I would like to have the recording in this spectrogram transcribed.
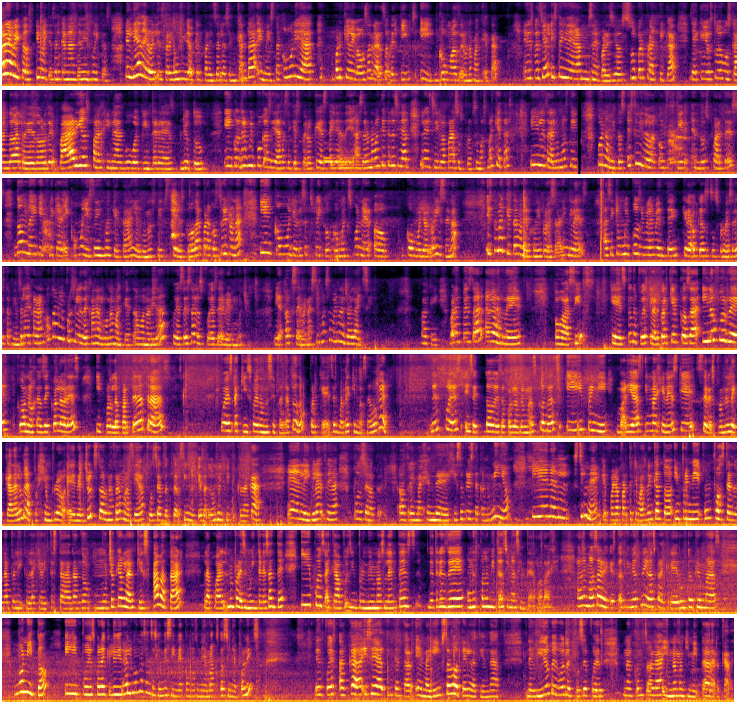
Hola buitos y buitas del canal de Disbuitas El día de hoy les traigo un video que al parecer les encanta en esta comunidad Porque hoy vamos a hablar sobre tips y cómo hacer una maqueta En especial esta idea se me pareció súper práctica Ya que yo estuve buscando alrededor de varias páginas Google, Pinterest, YouTube y encontré muy pocas ideas, así que espero que esta idea de hacer una maqueta de la ciudad les sirva para sus próximas maquetas y les daré algunos tips. Bueno amigos, este video va a consistir en dos partes donde yo explicaré cómo yo hice mi maqueta y algunos tips que les puedo dar para construir una y cómo yo les explico cómo exponer o cómo yo lo hice, ¿no? Esta maqueta me la dejó mi profesora de inglés, así que muy posiblemente creo que a sus profesores también se la dejarán o también por si les dejan alguna maqueta o manualidad, pues esta les puede servir mucho. Bien, observen, así más o menos yo la hice. Ok, para empezar agarré Oasis, que es donde puedes crear cualquier cosa y lo forré con hojas de colores y por la parte de atrás, pues aquí fue donde se pega todo porque es el borde que no se va a ver. Después hice todo eso con las demás cosas y imprimí varias imágenes que se responden de cada lugar. Por ejemplo, en el drugstore, una farmacia, puse al Dr. Simi, que es algo muy típico de acá. En la iglesia puse otra, otra imagen de Jesucristo con un niño. Y en el cine, que fue la parte que más me encantó, imprimí un póster de una película que ahorita está dando mucho que hablar, que es Avatar la cual me parece muy interesante y pues acá pues imprimí unos lentes de 3D, unas palomitas y una cinta de rodaje. Además agregué estas líneas negras para que le diera un toque más bonito y pues para que le diera alguna sensación de cine como Cinemax o Cinepolis. Después acá hice intentar en la GameStop Hotel, en la tienda de videojuegos, le puse pues una consola y una maquinita de arcade.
